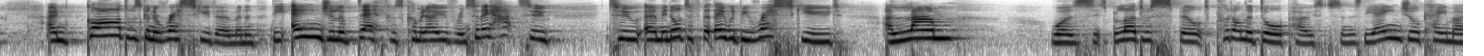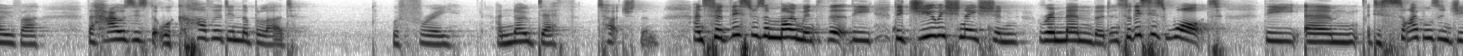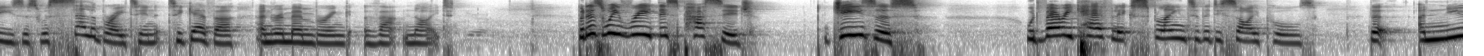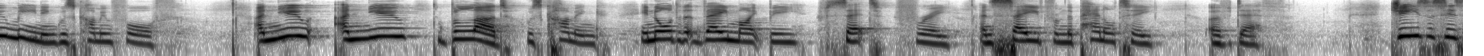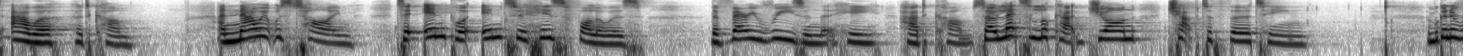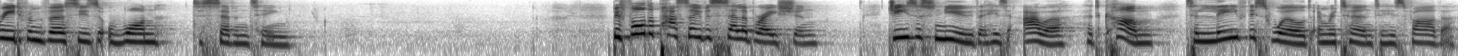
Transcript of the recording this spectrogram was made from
and God was going to rescue them, and the angel of death was coming over. And so they had to to, um, in order that they would be rescued, a lamb was, its blood was spilt, put on the doorposts, and as the angel came over, the houses that were covered in the blood were free, and no death touched them. And so this was a moment that the, the Jewish nation remembered. And so this is what the um, disciples and Jesus were celebrating together and remembering that night. But as we read this passage, Jesus would very carefully explain to the disciples that a new meaning was coming forth. A new, a new blood was coming in order that they might be set free and saved from the penalty of death. Jesus' hour had come, and now it was time to input into his followers the very reason that he had come. So let's look at John chapter 13. And we're going to read from verses 1 to 17. Before the Passover celebration, Jesus knew that his hour had come to leave this world and return to his Father.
